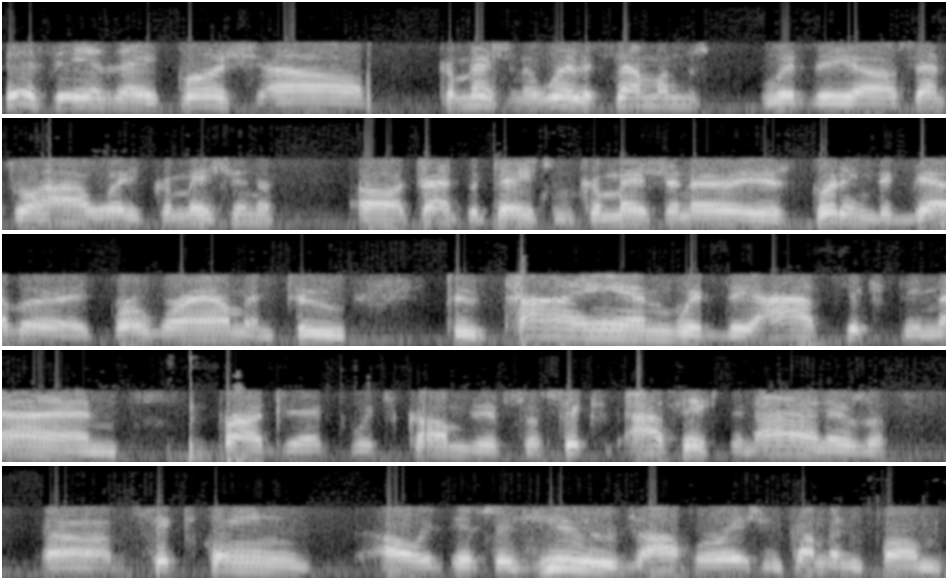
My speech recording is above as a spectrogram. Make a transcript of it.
This is a push. Uh, Commissioner Willie Simmons with the uh, Central Highway Commission, uh, Transportation Commissioner, is putting together a program and to to tie in with the I-69 project, which comes. It's a six I-69 is a uh, 16 oh, it, it's a huge operation coming from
